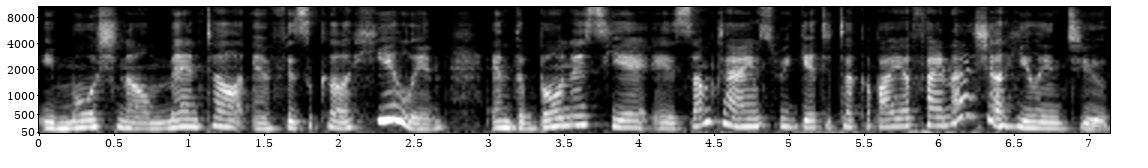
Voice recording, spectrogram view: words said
emotional, mental, and physical healing. And the bonus here is sometimes we get to talk about your financial healing too,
